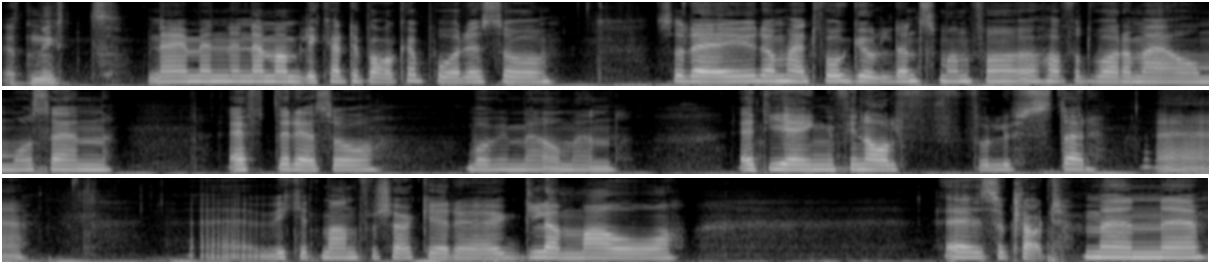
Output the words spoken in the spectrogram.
ett nytt. Nej men när man blickar tillbaka på det så, så det är ju de här två gulden som man får, har fått vara med om och sen efter det så var vi med om en, ett gäng finalförluster. Eh, vilket man försöker eh, glömma och eh, såklart. Men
